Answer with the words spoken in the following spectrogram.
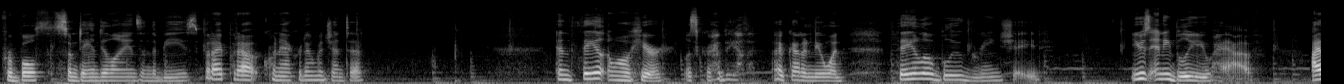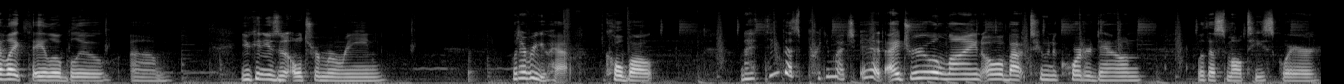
for both some dandelions and the bees. But I put out quinacridone magenta. And phthalo, oh here, let's grab the other. I've got a new one. Phthalo blue green shade. Use any blue you have. I like phthalo blue. Um, you can use an ultramarine, whatever you have, cobalt. And I think that's pretty much it. I drew a line, oh, about two and a quarter down with a small T-square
